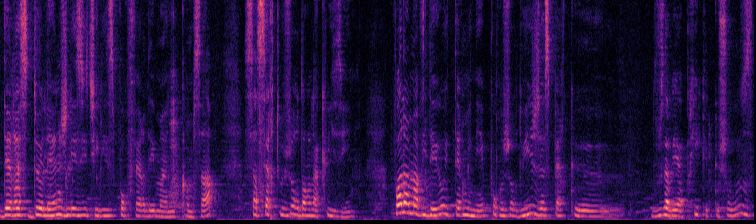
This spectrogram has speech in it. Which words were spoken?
des restes de laine, je les utilise pour faire des maniques comme ça. Ça sert toujours dans la cuisine. Voilà, ma vidéo est terminée pour aujourd'hui. J'espère que vous avez appris quelque chose.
